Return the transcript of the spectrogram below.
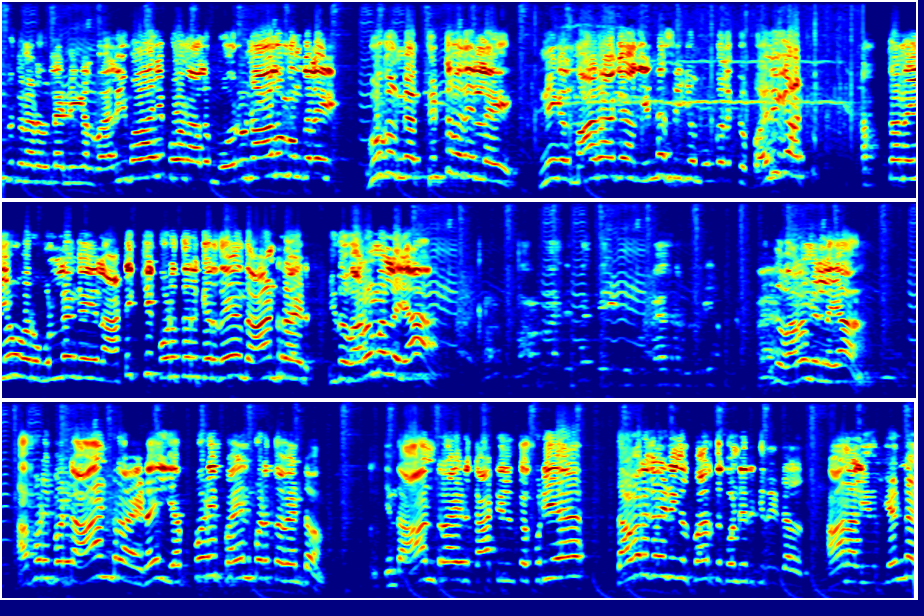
இதுக்கு நடுவில் நீங்கள் வழி மாறி போனாலும் ஒரு நாளும் உங்களை கூகுள் மேப் திட்டுவதில்லை. நீங்கள் மாறாக அது என்ன செய்யும்? உங்களுக்கு வழிகாட்டும். அத்தனையும் ஒரு உள்ளங்கையில் அடுக்கி கொடுத்திருக்கிறதே இந்த ஆண்ட்ராய்டு. இது வரம் இல்லையா? இது வரம் இல்லையா? அப்படிப்பட்ட ஆண்ட்ராய்டை எப்படி பயன்படுத்த வேண்டும்? இந்த ஆண்ட்ராய்டு காட்டில் இருக்கக்கூடிய தவறுகளை நீங்கள் பார்த்து கொண்டிருக்கிறீர்கள். ஆனால் இதில் என்ன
